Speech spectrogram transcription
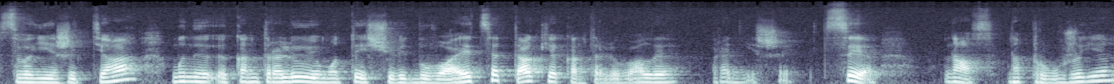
своє життя. Ми не контролюємо те, що відбувається, так як контролювали раніше. Це нас напружує,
